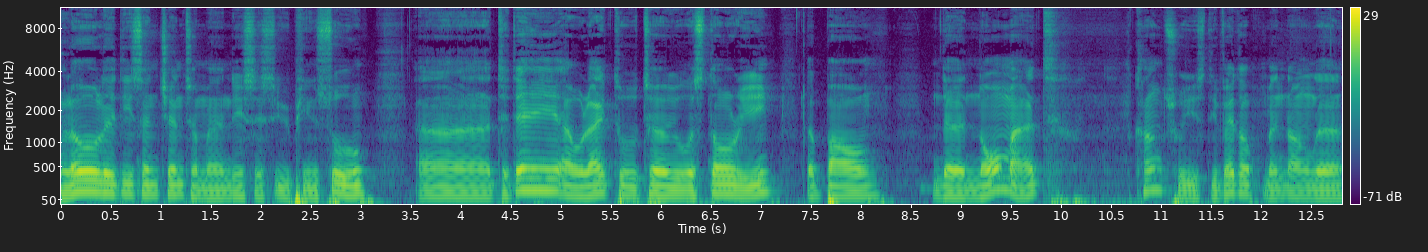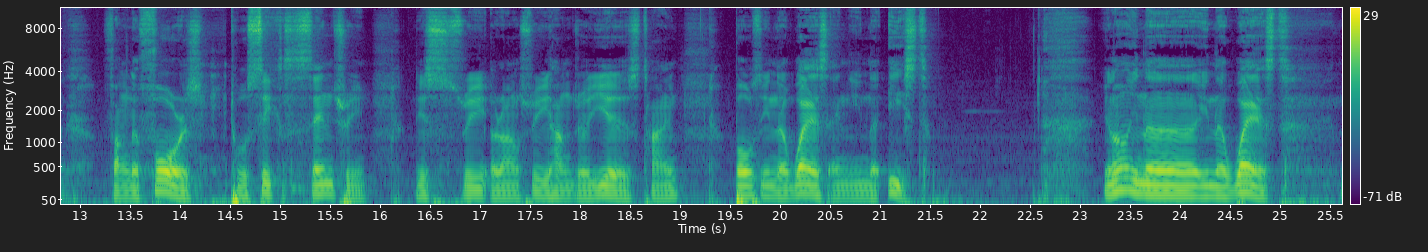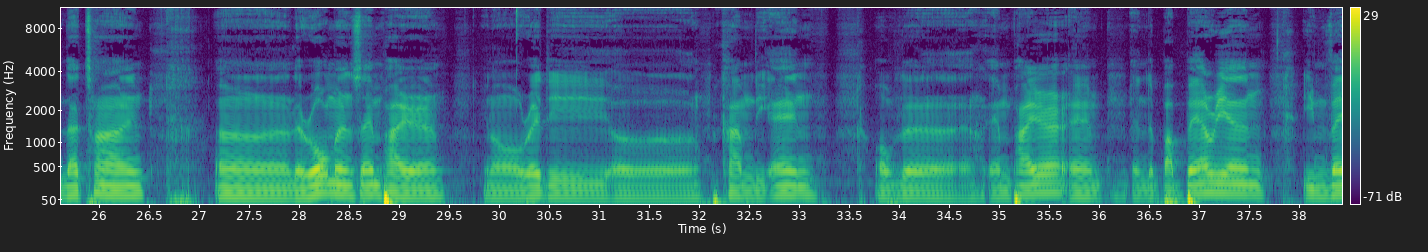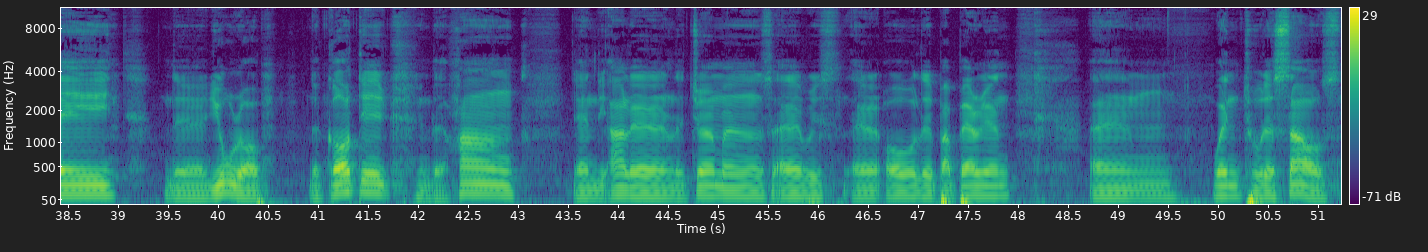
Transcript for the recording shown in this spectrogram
Hello, ladies and gentlemen. This is Yu Ping Su. Uh, today, I would like to tell you a story about the nomad countries' development on the from the fourth to sixth century. This three around three hundred years time, both in the west and in the east. You know, in the in the west, that time, uh, the Romans Empire you know, already uh, become the end of the empire, and and the barbarian invade the Europe, the Gothic, the Han, and the other the Germans, every uh, all the barbarian, and went to the south,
